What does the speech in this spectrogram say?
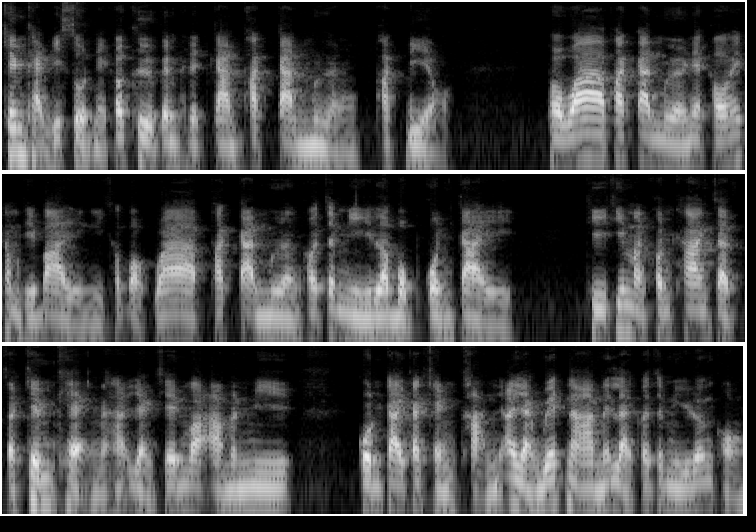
เข้มแข็งที่สุดเนี่ยก็คือเป็นเผด็จการพรรคการเมืองพรรคเดียว เพราะว่าพรรคการเมืองเนี่ยเขาให้คำอธิบายอย่างนี้เขาบอกว่าพรรคการเมืองเขาจะมีระบบกลไกที่ที่มันค่อนข้างจะจะเข้มแข็งนะฮะอย่างเช่นว่าอ่ามันมีกลไกการแข่งขันอะอย่างเวียดนามนี่แหละก็จะมีเรื่องของ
